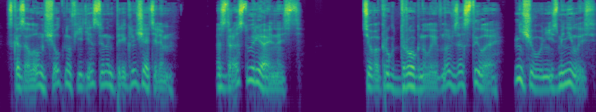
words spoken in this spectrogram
— сказал он, щелкнув единственным переключателем. «Здравствуй, реальность». Все вокруг дрогнуло и вновь застыло. Ничего не изменилось.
